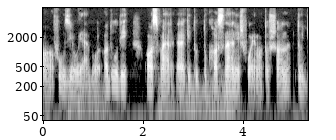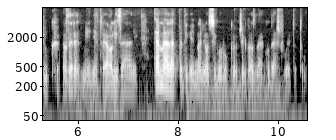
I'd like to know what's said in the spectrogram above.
a fúziójából adódik, azt már eh, ki tudtuk használni, és folyamatosan tudjuk az eredményét realizálni. Emellett pedig egy nagyon szigorú költséggazdálkodást folytatunk.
